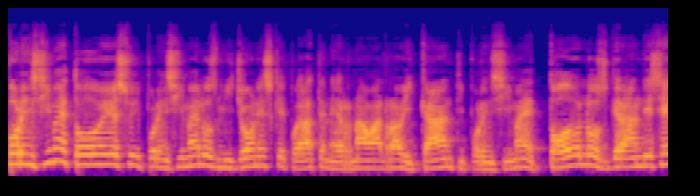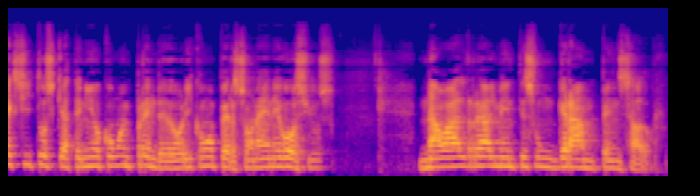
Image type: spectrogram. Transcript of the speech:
por encima de todo eso y por encima de los millones que pueda tener Naval Ravikant y por encima de todos los grandes éxitos que ha tenido como emprendedor y como persona de negocios, Naval realmente es un gran pensador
